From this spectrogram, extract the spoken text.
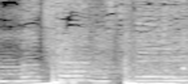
I'm a Chinese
